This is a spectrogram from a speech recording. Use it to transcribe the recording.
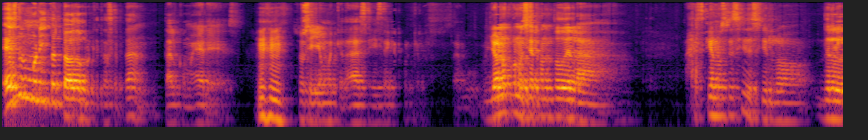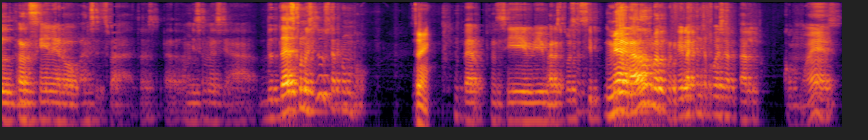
es muy bonito todo porque te aceptan tal como eres. Ujú. Eso sí, yo me quedaba así, porque, o sea, yo no conocía tanto de la. Es que no sé si decirlo, del transgénero o pansexual. pedo. A mí se me hacía. de- de desconocido ser rumbo. Sí. Pero pues, sí vi varias cosas. Y me agrada, porque ahí la gente puede ser tal como es.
